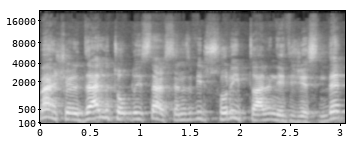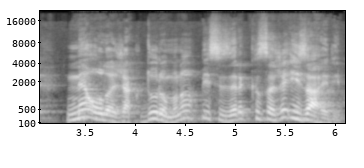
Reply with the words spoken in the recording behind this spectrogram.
Ben şöyle derli toplu isterseniz bir soru iptali neticesinde ne olacak durumunu bir sizlere kısaca izah edeyim.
